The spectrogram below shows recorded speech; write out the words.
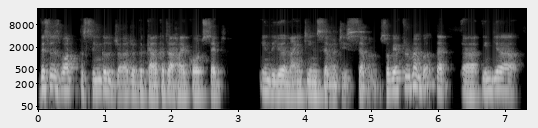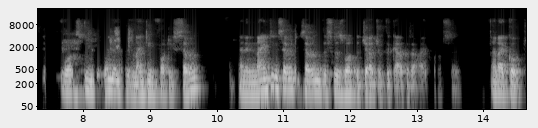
This is what the single judge of the Calcutta High Court said in the year 1977. So we have to remember that uh, India was independent in 1947. And in 1977, this is what the judge of the Calcutta High Court said. And I quote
